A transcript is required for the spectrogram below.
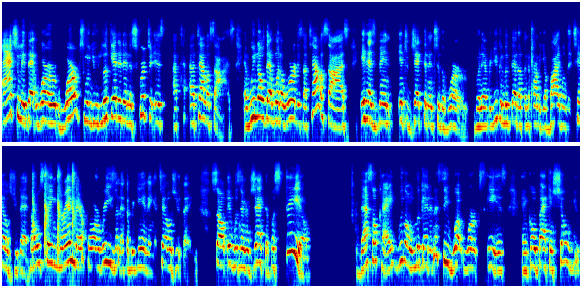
Actually, that word works, when you look at it in the scripture, is italicized. And we know that when a word is italicized, it has been interjected into the word. Whenever you can look that up in the front of your Bible, it tells you that those things are in there for a reason at the beginning. It tells you things. So it was interjected, but still, that's okay. We're gonna look at it and see what works is and go back and show you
